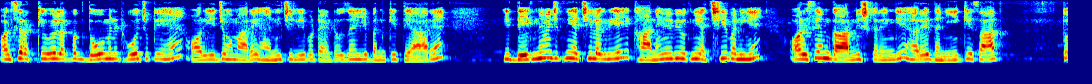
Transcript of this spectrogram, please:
और इसे रखे हुए लगभग दो मिनट हो चुके हैं और ये जो हमारे हनी चिली पोटैटोज़ हैं, ये बन के तैयार हैं। ये देखने में जितनी अच्छी लग रही है, ये खाने में भी उतनी अच्छी बनी है और इसे हम गार्निश करेंगे हरे धनिए के साथ। तो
